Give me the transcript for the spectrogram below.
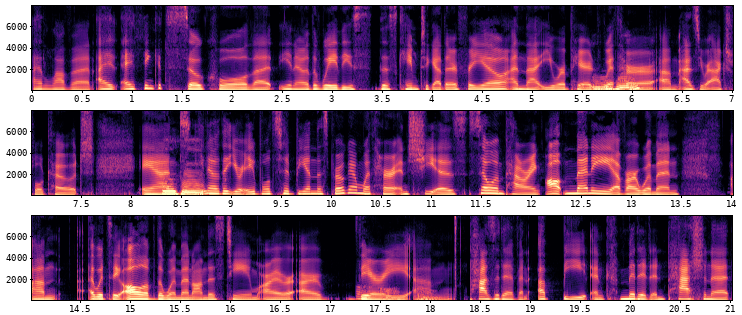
I love it. I, I think it's so cool that you know the way these this came together for you, and that you were paired mm-hmm. with her um, as your actual coach, and mm-hmm. you know that you're able to be in this program with her, and she is so empowering. All, many of our women um, I would say all of the women on this team are are very oh, awesome. um, positive and upbeat and committed and passionate.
